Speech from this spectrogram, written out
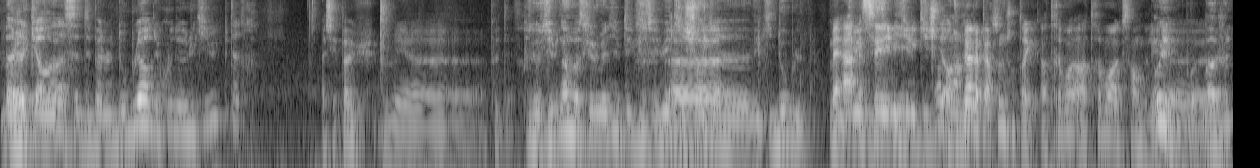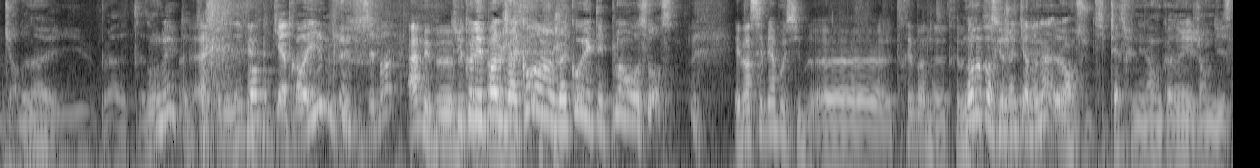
Bah, Jacques Cardona, c'était pas le doubleur du coup de Lucky Luke, peut-être? Ah, J'ai pas vu, mais euh, peut-être. parce que c'est- Non, parce que je me dis peut-être que c'est lui qui Euh, chante, euh, vu qu'il double. Mais ah, c'est qui chante. en tout cas la personne chante avec un très bon un très bon accent anglais. Oui, euh, bah, Jacques Cardona, il peut l'air d'être très anglais, peut-être qu'il a fait des efforts, peut-être qu'il a travaillé, monsieur, tu sais pas. Ah mais Tu connais pas le. Jaco, hein Jaco était plein de ressources. Eh ben c'est bien possible. Euh, très bonne très bonne. Non, mais parce que. Jacques Cardona, alors je dis peut-être une énorme connerie, les gens me disent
